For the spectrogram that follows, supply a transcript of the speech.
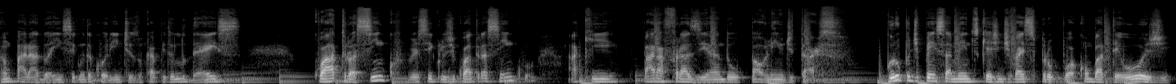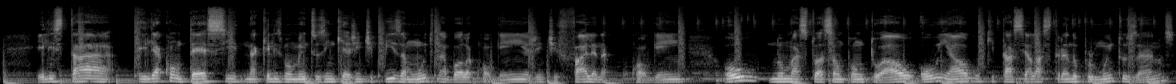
amparado aí em 2 Coríntios, no capítulo 10, 4 a 5, versículos de 4 a 5, aqui parafraseando o Paulinho de Tarso. O grupo de pensamentos que a gente vai se propor a combater hoje ele está, ele acontece naqueles momentos em que a gente pisa muito na bola com alguém, a gente falha na, com alguém, ou numa situação pontual, ou em algo que está se alastrando por muitos anos,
